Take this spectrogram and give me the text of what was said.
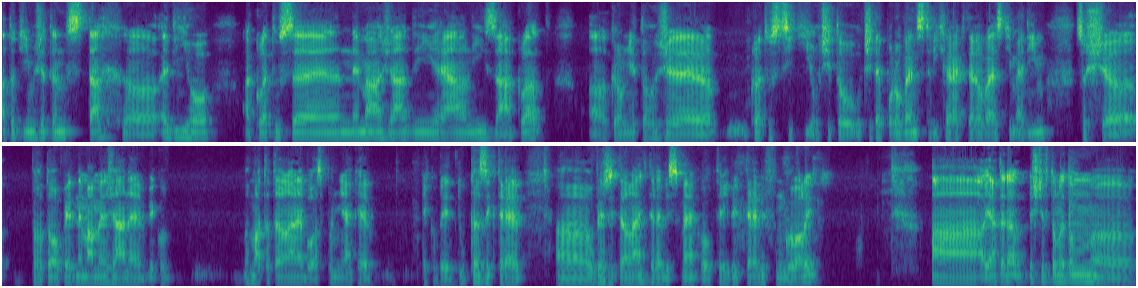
a to tím, že ten vztah uh, a Kletuse nemá žádný reálný základ, kromě toho, že Kletus cítí určitou, určité podobenství charakterové s tím Edim, což proto opět nemáme žádné jako hmatatelné nebo aspoň nějaké jakoby důkazy, které uh, uvěřitelné, které by jsme jako, které by, které by fungovaly. A já teda ještě v tomhle uh,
